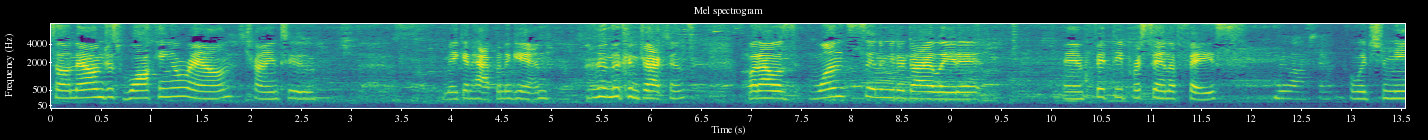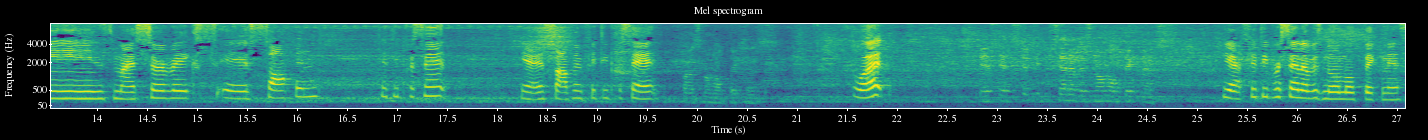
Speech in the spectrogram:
so now I'm just walking around trying to make it happen again in the contractions. But I was one centimeter dilated and 50% effaced, We lost it. which means my cervix is softened 50%. Yeah, it's softened 50%. What's normal thickness? What? It, it's fifty percent of its normal thickness. Yeah, 50% of his normal thickness.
